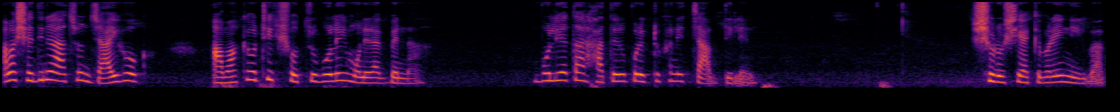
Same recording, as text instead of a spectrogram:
আমার সেদিনের আচরণ যাই হোক, আমাকেও ঠিক শত্রু বলেই মনে রাখবেন না, বলিয়া তার হাতের উপর একটুখানি চাপ দিলেন। ষোড়শী একেবারেই নির্বাক।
